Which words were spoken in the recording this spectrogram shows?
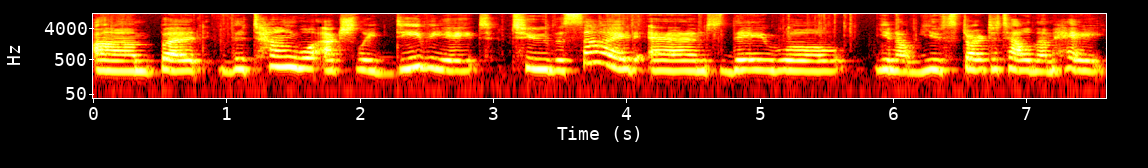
Um, but the tongue will actually deviate to the side and they will you know, you start to tell them, hey,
